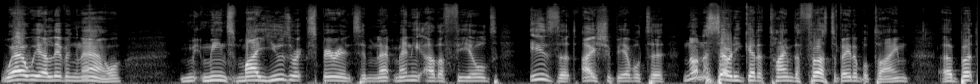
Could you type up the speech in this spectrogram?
where we are living now means my user experience in many other fields is that I should be able to not necessarily get a time, the first available time, uh, but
